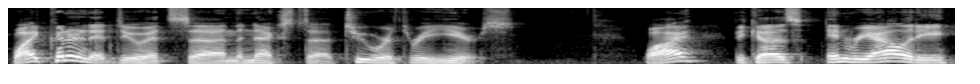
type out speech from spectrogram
why couldn't it do it uh, in the next uh, two or three years? Why? Because in reality,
